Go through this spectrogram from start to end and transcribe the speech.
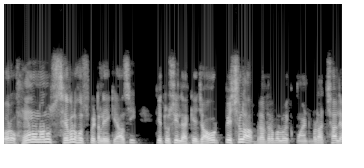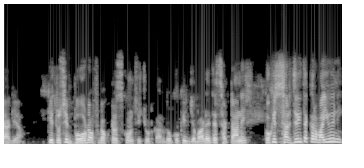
ਔਰ ਹੁਣ ਉਹਨਾਂ ਨੂੰ ਸਿਵਲ ਹਸਪੀਟਲ ਇਹ ਕਿਹਾ ਸੀ ਕਿ ਤੁਸੀਂ ਲੈ ਕੇ ਜਾਓ। ਔਰ ਪਿਛਲਾ ਬ੍ਰਦਰ ਵੱਲੋਂ ਇੱਕ ਪੁਆਇੰਟ ਬੜਾ ਅੱਛਾ ਲਿਆ ਗਿਆ। ਕਿ ਤੁਸੀਂ ਬੋਰਡ ਆਫ ਡਾਕਟਰਸ ਕਨਸਟੀਟਿਊਟ ਕਰ ਦਿਓ, ਕਿਉਂਕਿ ਜਬਾੜੇ ਤੇ ਸੱਟਾਂ ਨੇ, ਕਿਉਂਕਿ ਸਰਜਰੀ ਤਾਂ ਕਰਵਾਈ ਹੋਈ ਨਹੀਂ।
